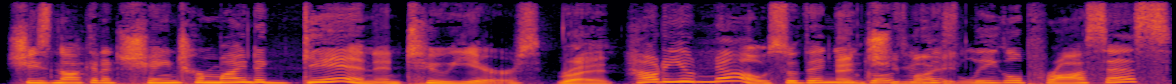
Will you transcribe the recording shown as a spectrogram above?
she's not going to change her mind again in two years? Right. How do you know? So then you And go through this legal process,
